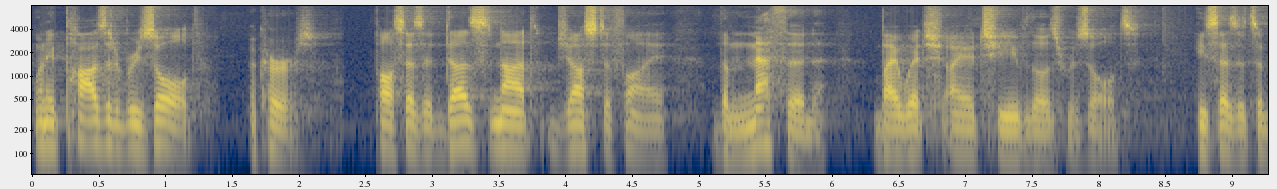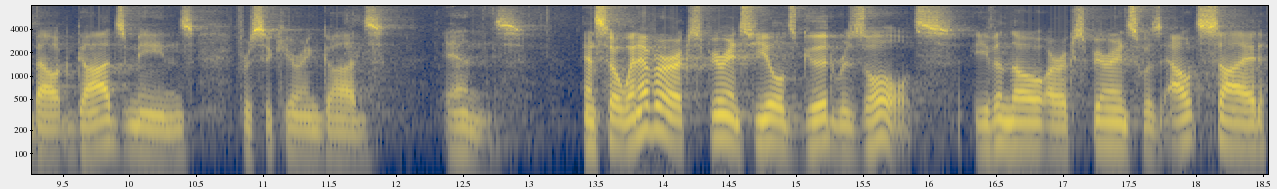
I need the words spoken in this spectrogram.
when a positive result occurs. Paul says it does not justify the method by which I achieve those results. He says it's about God's means for securing God's ends. And so, whenever our experience yields good results, even though our experience was outside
